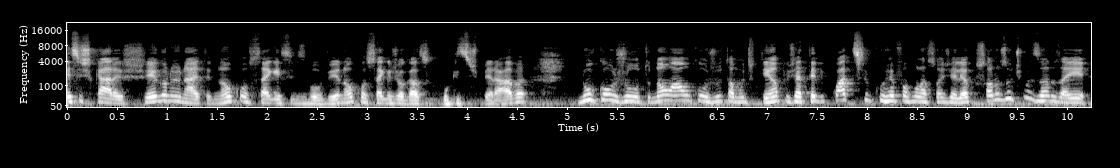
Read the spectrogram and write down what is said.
esses caras chegam no United, não conseguem se desenvolver, não conseguem jogar o que se esperava. No conjunto, não há um conjunto há muito tempo, já teve 4, 5 reformulações de elenco só nos últimos anos aí.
